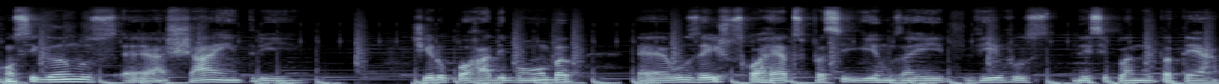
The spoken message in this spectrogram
consigamos é, achar entre tiro, porrada e bomba é, os eixos corretos para seguirmos aí vivos nesse planeta Terra.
